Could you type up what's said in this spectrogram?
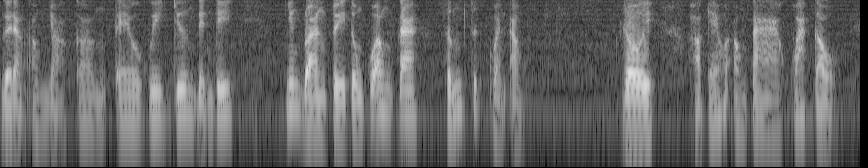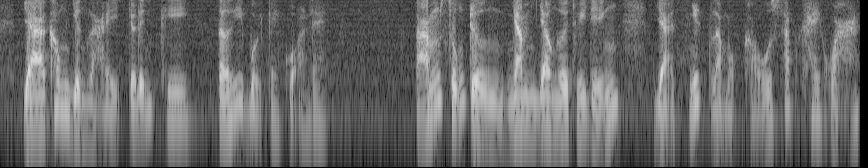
Người đàn ông nhỏ con đeo quy chương định đi, nhưng đoàn tùy tùng của ông ta xúm xích quanh ông. Rồi họ kéo ông ta qua cầu và không dừng lại cho đến khi tới bụi cây của Orlen. Tám súng trường nhằm vào người Thụy Điển và nhất là một khẩu sắp khai quả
